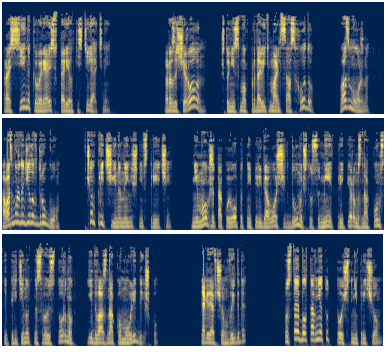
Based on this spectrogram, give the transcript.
рассеянно ковыряясь в тарелке с телятиной. Разочарован, что не смог продавить мальца сходу? Возможно. А возможно, дело в другом. В чем причина нынешней встречи? Не мог же такой опытный переговорщик думать, что сумеет при первом знакомстве перетянуть на свою сторону едва знакомого ледышку. Тогда в чем выгода? Пустая болтовня тут точно ни при чем.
